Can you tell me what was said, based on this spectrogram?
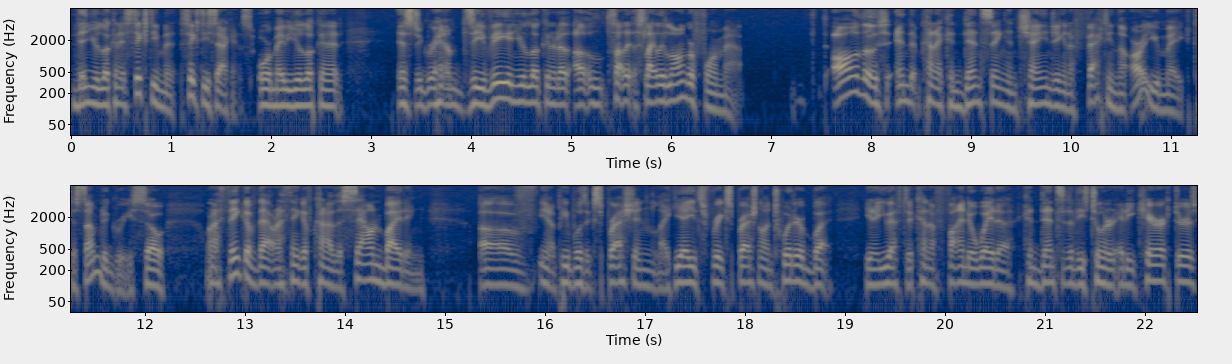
Then you're looking at 60 minutes 60 seconds. Or maybe you're looking at instagram tv and you're looking at a, a slightly, slightly longer format. All those end up kind of condensing and changing and affecting the art you make to some degree. So when i think of that when i think of kind of the sound biting of you know people's expression like yeah it's free expression on twitter but you know you have to kind of find a way to condense it to these 280 characters.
